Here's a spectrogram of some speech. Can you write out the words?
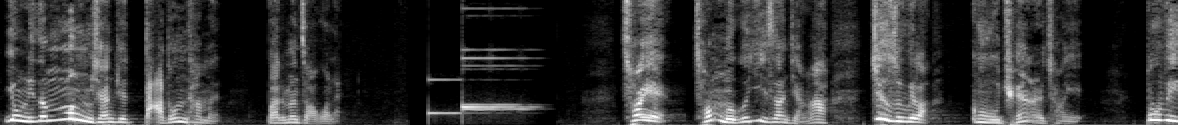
用你的梦想去打动他们，把他们找过来。创业从某个意义上讲啊，就是为了股权而创业，不为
